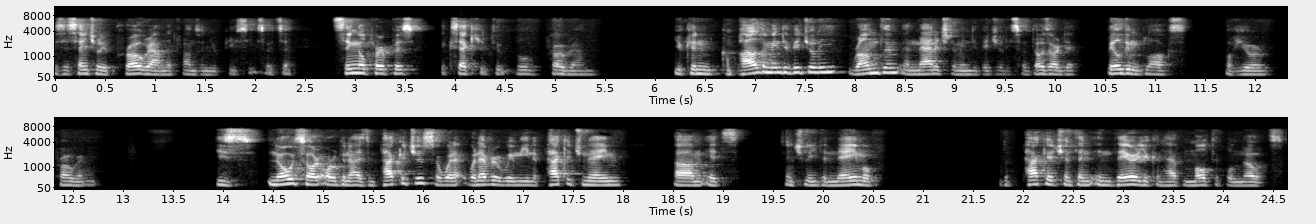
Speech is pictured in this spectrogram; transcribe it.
is essentially a program that runs on your PC. So it's a single purpose executable program. You can compile them individually, run them, and manage them individually. So those are the building blocks of your program. These nodes are organized in packages. So whenever we mean a package name, um, it's essentially the name of the package, and then in there you can have multiple nodes.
